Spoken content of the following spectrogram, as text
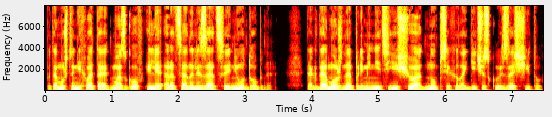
потому что не хватает мозгов или рационализация неудобна? Тогда можно применить еще одну психологическую защиту.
